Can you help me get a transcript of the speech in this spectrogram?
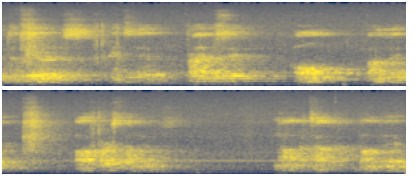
interference against their privacy, home, family, or correspondence, nor attack upon their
